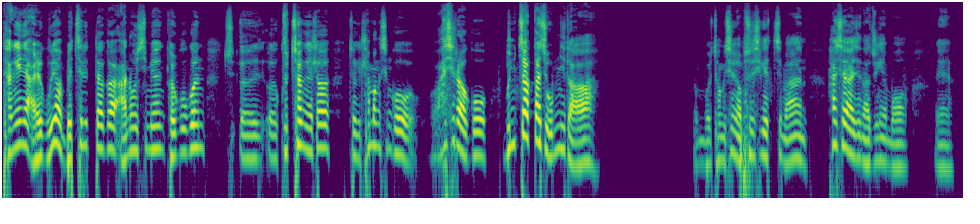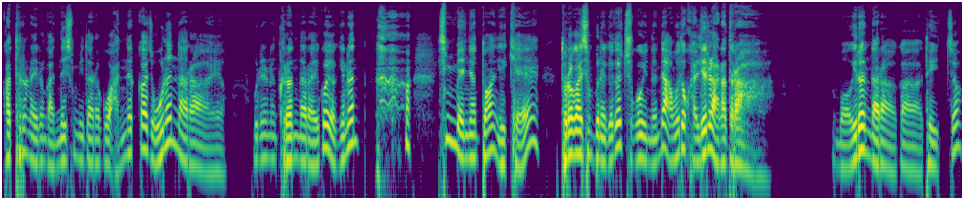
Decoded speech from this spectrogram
당연히 알고요. 며칠 있다가 안 오시면 결국은 주- 어, 어, 구청에서 저기 사망신고 하시라고 문자까지 옵니다. 뭐 정신이 없으시겠지만 하셔야지 나중에 뭐 예, 과태료나 이런 거 안 내십니다라고 안내까지 오는 나라예요. 우리는 그런 나라이고 여기는 십몇 년 동안 이렇게 돌아가신 분에게도 주고 있는데 아무도 관리를 안 하더라. 뭐 이런 나라가 돼 있죠.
